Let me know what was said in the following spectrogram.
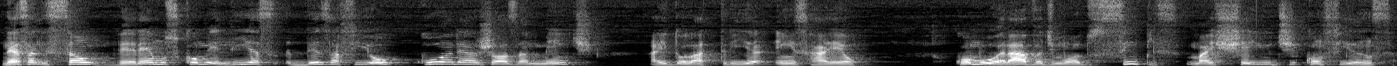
Nessa lição, veremos como Elias desafiou corajosamente a idolatria em Israel, como orava de modo simples, mas cheio de confiança,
